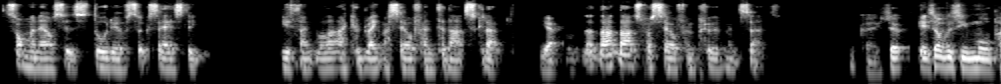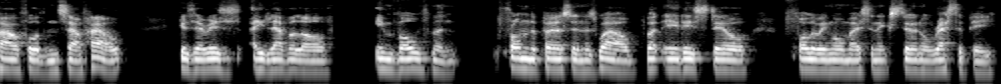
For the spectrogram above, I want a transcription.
someone else's story of success that you think, well, I could write myself into that script. Yeah. That, that that's where self improvement sits. Okay. So it's obviously more powerful than self help because there is a level of involvement from the person as well, but it is still following almost an external recipe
